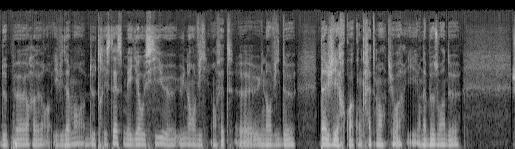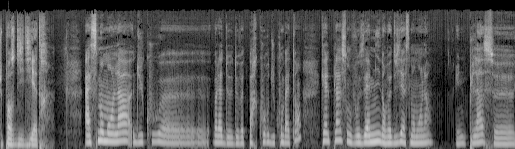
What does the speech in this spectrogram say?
de peur, évidemment, de tristesse, mais il y a aussi une envie, en fait, une envie de d'agir, quoi, concrètement, tu vois. on a besoin de, je pense, d'y être. À ce moment-là, du coup, euh, voilà, de, votre parcours du combattant, quelle place ont vos amis dans votre vie à ce moment-là? Une place euh,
